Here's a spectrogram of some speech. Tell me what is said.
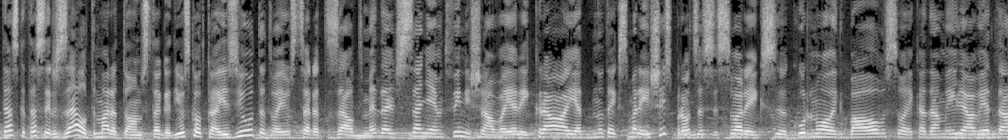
tas, ka tas ir zelta maratons tagad, jūs kaut kā izjūtat, vai jūs cerat zelta medaļas saņemt finišā, vai arī krājat? Nu, teiksim, arī šis process ir svarīgs, kur nolikt balvas vai kādā mīļā vietā.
